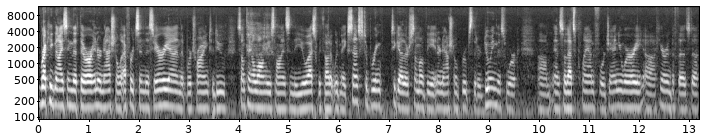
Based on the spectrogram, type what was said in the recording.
recognizing that there are international efforts in this area and that we're trying to do something along these lines in the U.S., we thought it would make sense to bring together some of the international groups that are doing this work. Um, And so that's planned for January uh, here in Bethesda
